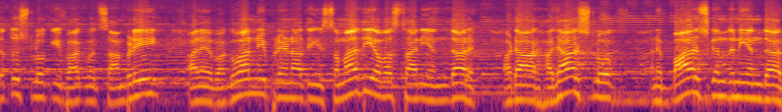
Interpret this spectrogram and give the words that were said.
ચતુશ્લોકી ભાગવત સાંભળી અને ભગવાનની પ્રેરણાથી સમાધિ અવસ્થાની અંદર અઢાર હજાર શ્લોક અને બાર સ્કંદની અંદર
